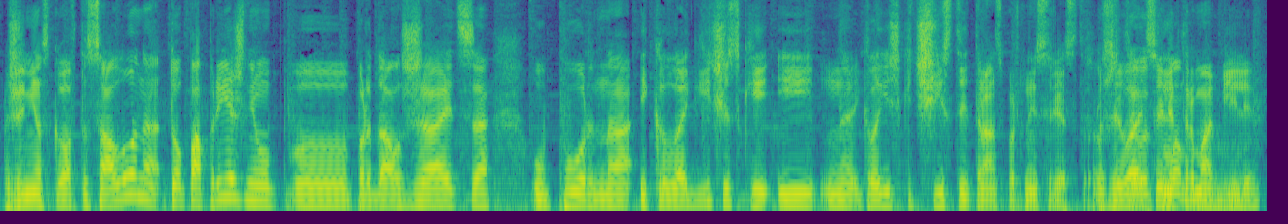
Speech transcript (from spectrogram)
Женевского автосалона, то по-прежнему э, продолжается упор на экологические и м, экологически чистые транспортные средства. Развиваются вот электромобили.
